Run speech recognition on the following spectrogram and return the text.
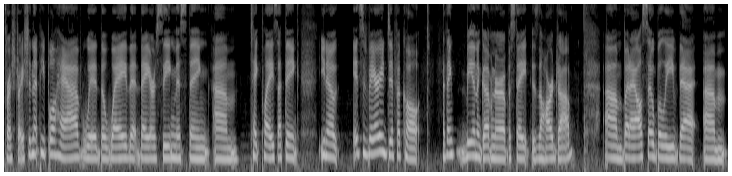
frustration that people have with the way that they are seeing this thing um, take place. I think you know it's very difficult. I think being a governor of a state is a hard job, um, but I also believe that um,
